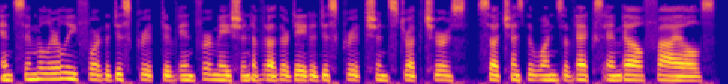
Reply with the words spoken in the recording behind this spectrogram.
and similarly for the descriptive information of other data description structures, such as the ones of XML files.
